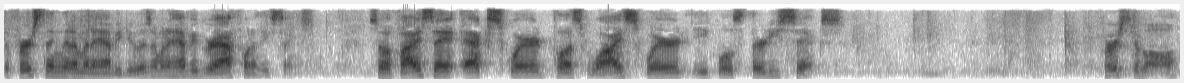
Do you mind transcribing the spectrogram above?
the first thing that I'm going to have you do is I'm going to have you graph one of these things. So if I say x squared plus y squared equals 36, first of all,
